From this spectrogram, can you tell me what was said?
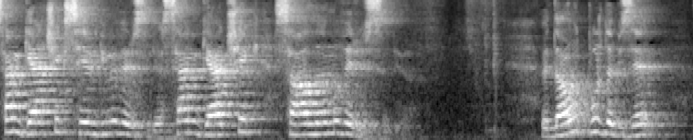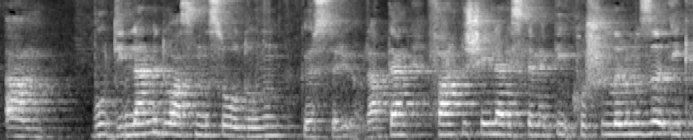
Sen gerçek sevgimi verirsin diyor. Sen gerçek sağlığımı verirsin diyor. Ve Davut burada bize um, bu dinlenme duasının nasıl olduğunu gösteriyor. Rab'den farklı şeyler istemek değil. Koşullarımızı ilk,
